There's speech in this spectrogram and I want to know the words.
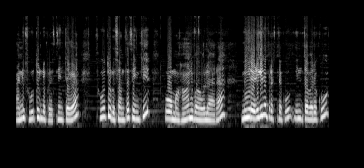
అని సూతుడిని ప్రశ్నించగా సూతుడు సంతసించి ఓ మహానుభావులారా మీరడిగిన ప్రశ్నకు ఇంతవరకు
